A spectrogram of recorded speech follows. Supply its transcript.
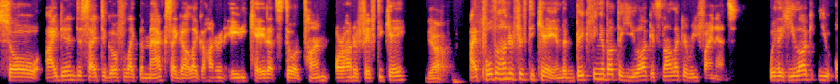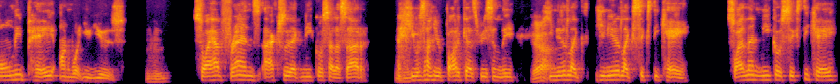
So I didn't decide to go for like the max. I got like 180K. That's still a ton or 150K. Yeah. I pulled 150K. And the big thing about the HELOC, it's not like a refinance. With a HELOC, you only pay on what you use. Mm-hmm. So I have friends, actually like Nico Salazar. Mm-hmm. He was on your podcast recently. Yeah. He needed like he needed like 60K. So I lent Nico 60K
